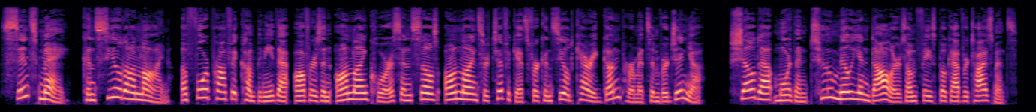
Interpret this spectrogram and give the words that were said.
Since May, Concealed Online, a for profit company that offers an online course and sells online certificates for concealed carry gun permits in Virginia, shelled out more than $2 million on Facebook advertisements.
